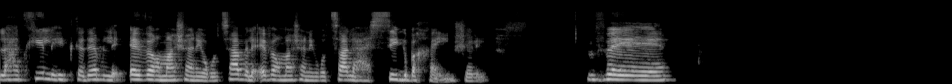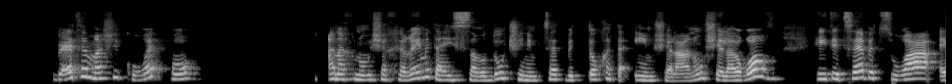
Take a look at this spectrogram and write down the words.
להתחיל להתקדם לעבר מה שאני רוצה ולעבר מה שאני רוצה להשיג בחיים שלי. ובעצם מה שקורה פה אנחנו משחררים את ההישרדות שנמצאת בתוך התאים שלנו, שלרוב היא תצא בצורה אה,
